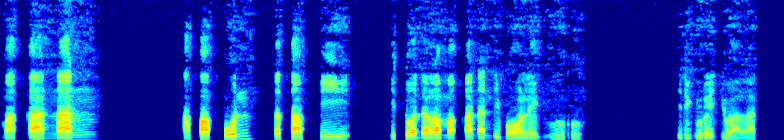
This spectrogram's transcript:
makanan apa pun tetapi itu adalah makanan dibawa oleh guru. Jadi guru yang jualan.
